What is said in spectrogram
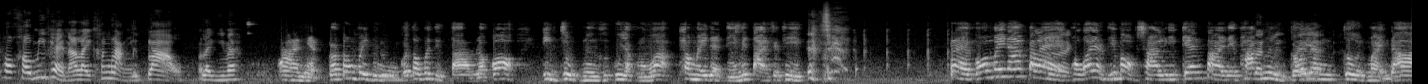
เพราะเขามีแผนอะไรข้างหลังหรือเปล่าอะไรอย่างนี้ไหมอ่าเนี่ยก็ต้องไปดูก็ต้องไปติดตาม แล้วก็อีกจุดหนึ่งคือกูอยากรู้ว่าทำไมแดดดีไม่ตายสักที แต่ก็ไม่น่าแปลกเพราะว่าอย่างที่บอกชาลีแกล้งตายในภาคหนึ่งก็ยังเกิดใหม่ได้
